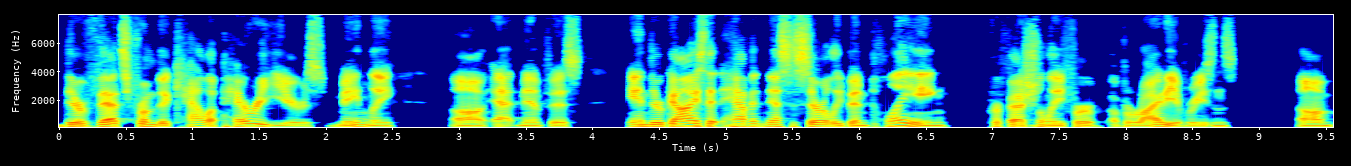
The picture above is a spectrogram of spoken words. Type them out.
They're vets from the Calipari years, mainly uh, at Memphis, and they're guys that haven't necessarily been playing professionally for a variety of reasons. Um,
